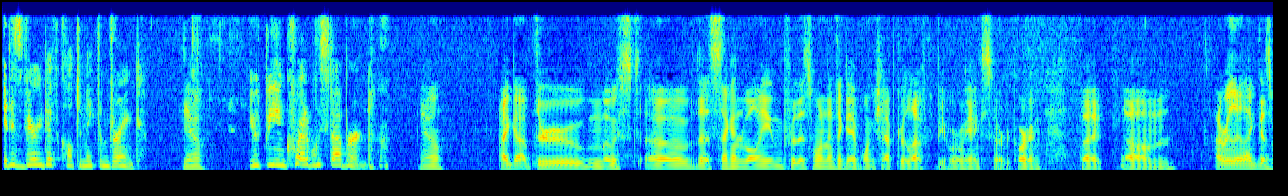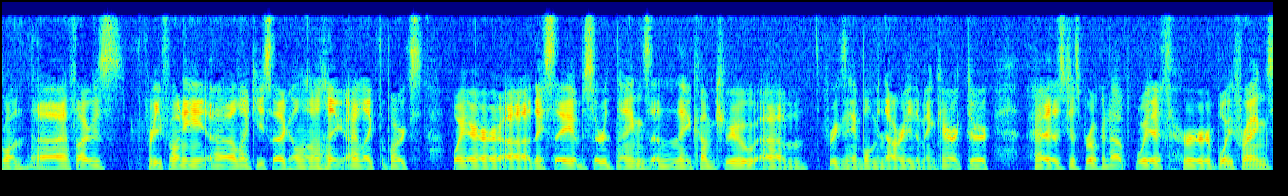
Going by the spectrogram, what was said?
It is very difficult to make them drink. yeah, You'd be incredibly stubborn. yeah. I got through most of the second volume for this one. I think I have one chapter left before we have to start recording. But um, I really like this one. Uh, I thought it was pretty funny. Uh, like you said, Colin, I like I like the parts where uh, they say absurd things and then they come true. Um, for example, Minari, the main character, has just broken up with her boyfriend.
